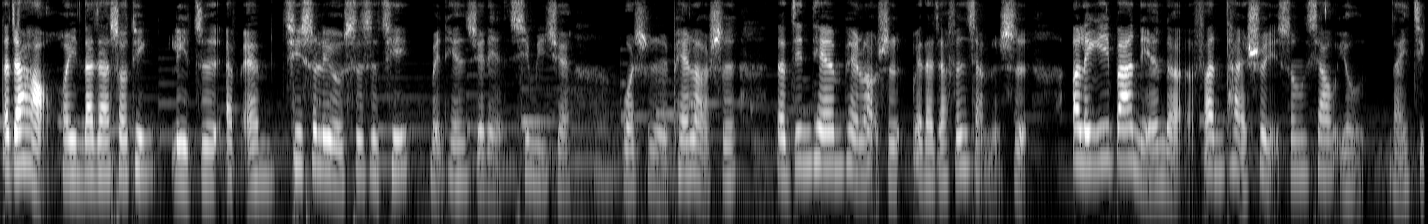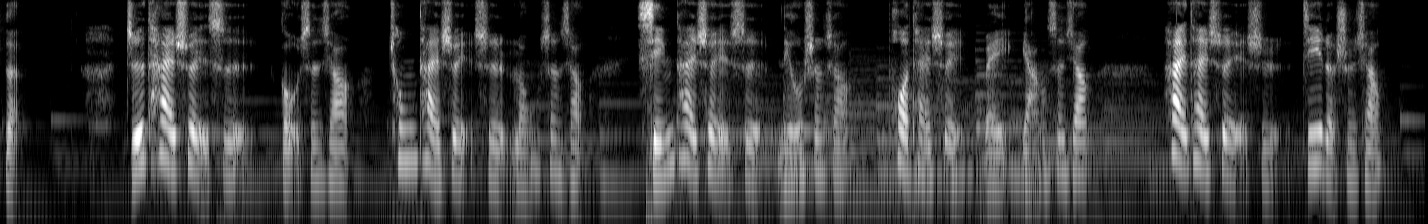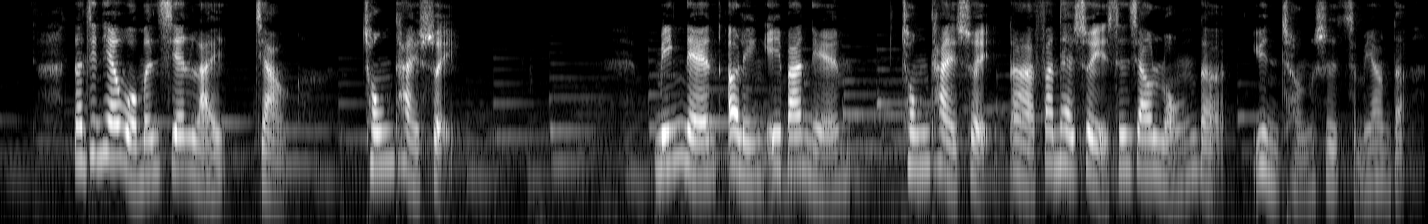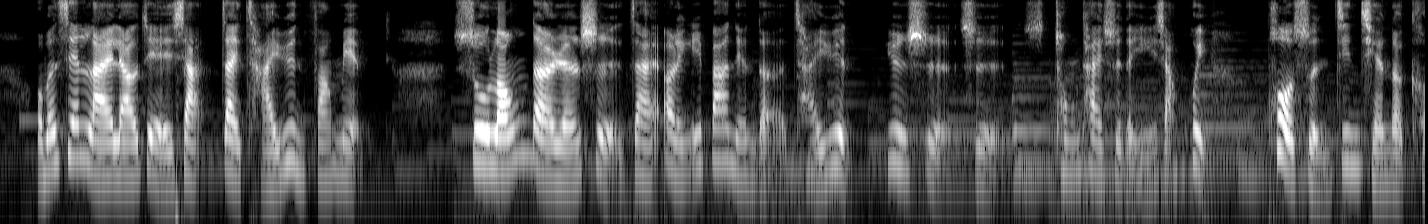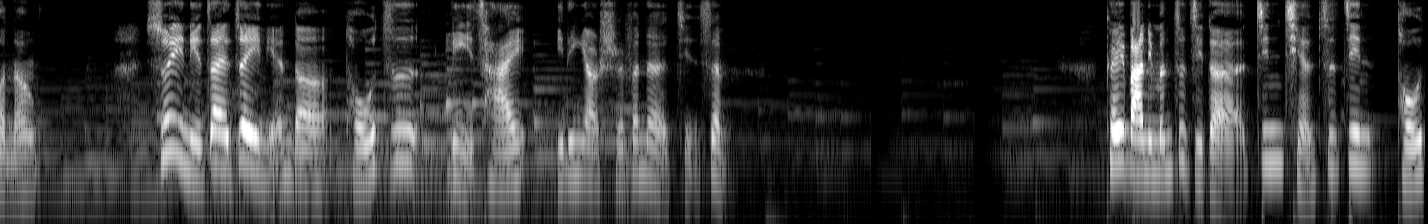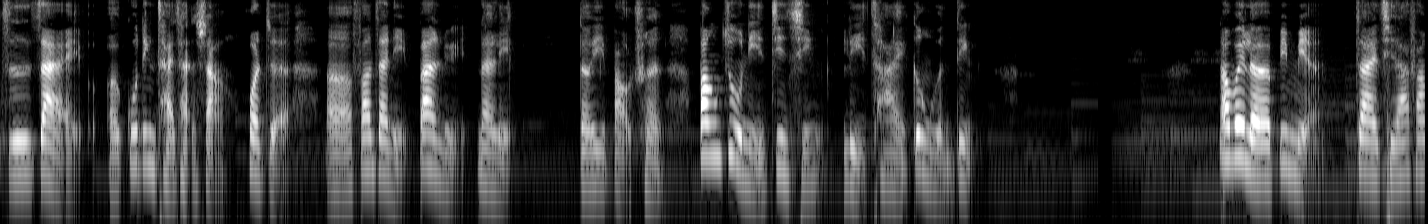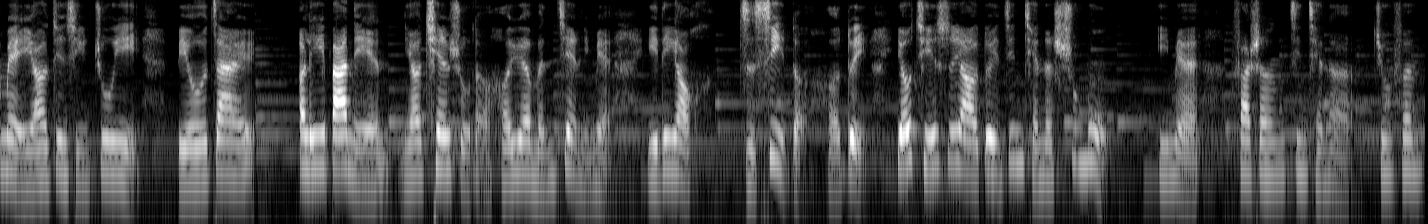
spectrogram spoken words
大家好，欢迎大家收听荔枝 FM 七四六四四七，每天学点姓名学，我是佩老师。那今天佩老师为大家分享的是二零一八年的犯太岁生肖有哪几个？值太岁是狗生肖，冲太岁是龙生肖，刑太岁是牛生肖，破太岁为羊生肖，害太岁是鸡的生肖。那今天我们先来讲冲太岁。明年二零一八年冲太岁，那犯太岁生肖龙的运程是怎么样的？我们先来了解一下，在财运方面，属龙的人士在二零一八年的财运运势是冲太岁的影响，会破损金钱的可能。所以你在这一年的投资理财一定要十分的谨慎，可以把你们自己的金钱资金投资在呃固定财产上，或者呃放在你伴侣那里得以保存，帮助你进行理财更稳定。那为了避免在其他方面也要进行注意，比如在。二零一八年你要签署的合约文件里面，一定要仔细的核对，尤其是要对金钱的数目，以免发生金钱的纠纷。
